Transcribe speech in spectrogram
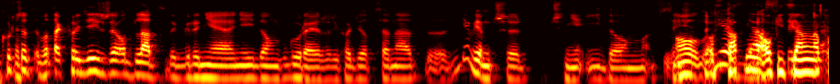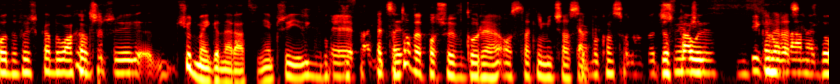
Kurczę, bo tak powiedzieliś, że od lat gry nie, nie idą w górę, jeżeli chodzi o cenę. To Nie wiem, czy, czy nie idą. W sensie, No, to nie jest ostatnia oficjalna podwyżka była chyba Znaczy- przy siódmej generacji, nie? Przy Xbox E, 300 PC-towe poszły w górę ostatnimi czasy, Tak. bo konsolowe trzymają zostały się dwie generacje zrównane do,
